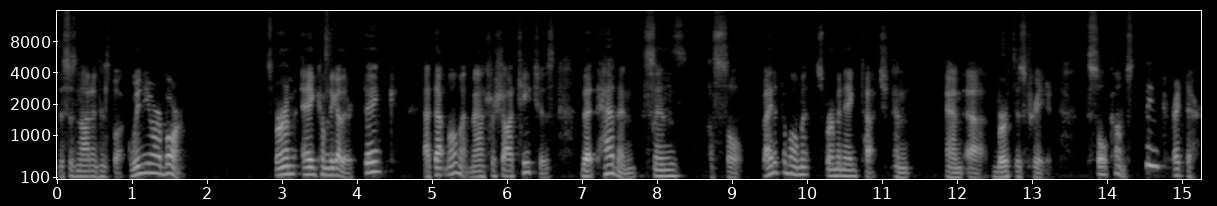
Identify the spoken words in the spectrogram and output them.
this is not in his book when you are born sperm egg come together. Think at that moment Master Sha teaches that heaven sends a soul. Right at the moment sperm and egg touch and and uh, birth is created. The soul comes. Think right there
